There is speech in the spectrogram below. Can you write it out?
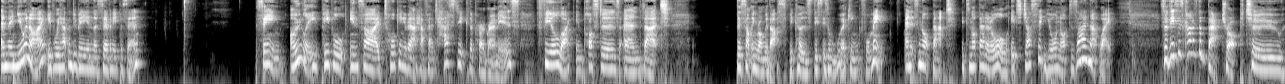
And then you and I, if we happen to be in the 70%, seeing only people inside talking about how fantastic the program is, feel like imposters and that there's something wrong with us because this isn't working for me. And it's not that. It's not that at all. It's just that you're not designed that way. So this is kind of the backdrop to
